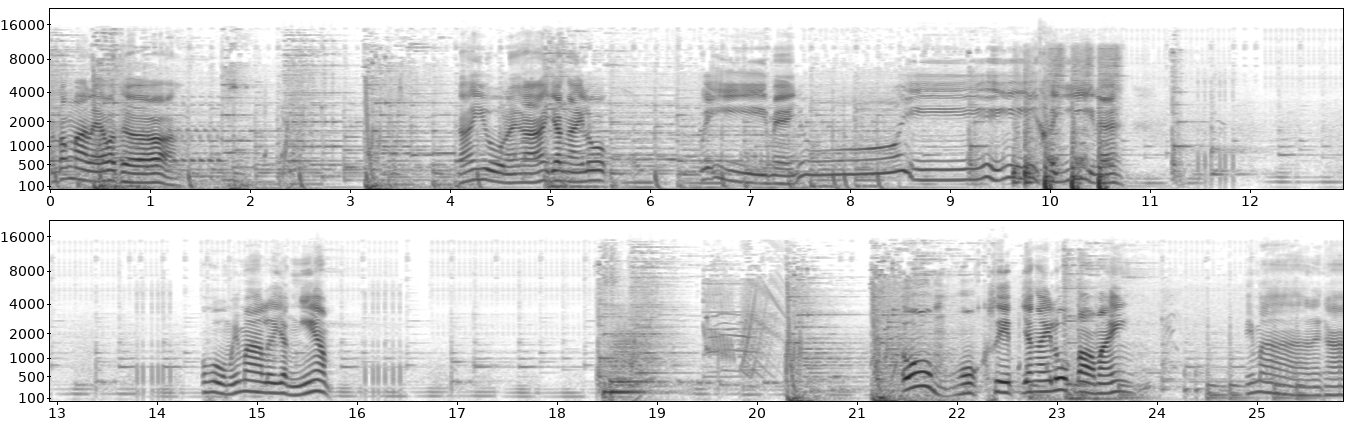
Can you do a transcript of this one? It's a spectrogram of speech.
มันต้องมาแล้วอะเธอ ได้อยู่นะคะยังไงลูกวิ่งแม่ยุ้ยขยี้นะ โอ้โห ไม่มาเลยอย่างเงียบ ตุ้มหกสิบยังไงลูกต่อไหมไม่มานะคะ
